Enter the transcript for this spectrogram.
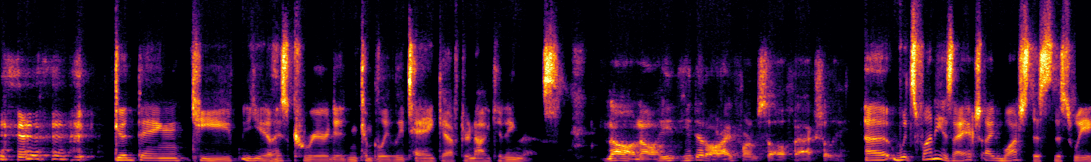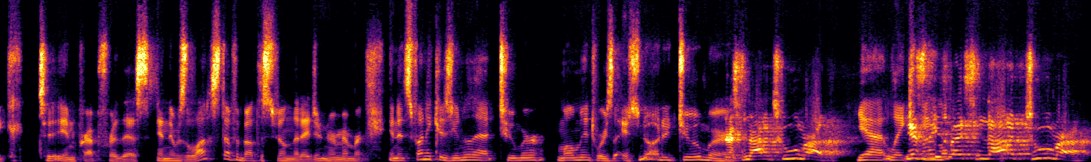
Good thing he, you know, his career didn't completely tank after not getting this. No, no, he he did all right for himself actually. Uh, what's funny is I actually I watched this this week to in prep for this, and there was a lot of stuff about this film that I didn't remember. And it's funny because you know that tumor moment where he's like, "It's not a tumor. It's not a tumor." Yeah, like it's, it's not a tumor.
